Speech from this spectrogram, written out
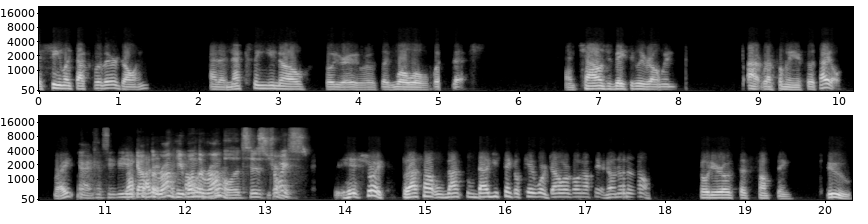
It seemed like that's where they were going, and the next thing you know, Cody Rhodes was like, "Whoa, whoa, what's this?" And challenges basically Roman at WrestleMania for the title, right? Yeah, because he, he got the run. He won the Rumble. It's his choice. His choice. But that's not that's now you think, okay, we're done, we're going off there. No, no, no, no. Cody Rhodes says something to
